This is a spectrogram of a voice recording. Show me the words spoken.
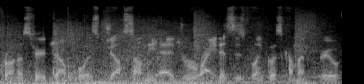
Chronosphere jump was just on the edge, right as his blink was coming through.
